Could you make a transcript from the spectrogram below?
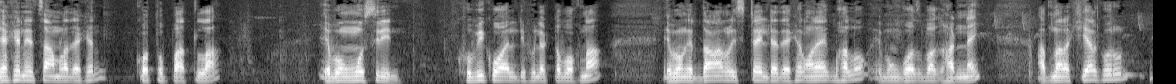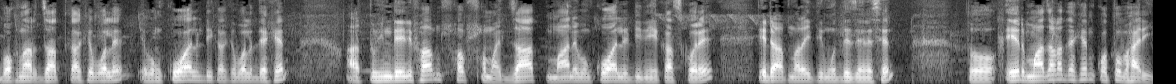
দেখেন এর চামড়া দেখেন কত পাতলা এবং মসৃণ, খুবই কোয়ালিটিফুল একটা বকনা এবং এর দাঁড়ানোর স্টাইলটা দেখেন অনেক ভালো এবং গজ বা ঘাড় নেই। আপনারা খেয়াল করুন, বকনার জাত কাকে বলে এবং কোয়ালিটি কাকে বলে দেখেন। আর তুহিন ডেয়ারি ফার্ম সব সময় জাত, মান এবং কোয়ালিটি নিয়ে কাজ করে, এটা আপনারা ইতিমধ্যে জেনেছেন। তো এর মাজাটা দেখেন কত ভারী।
